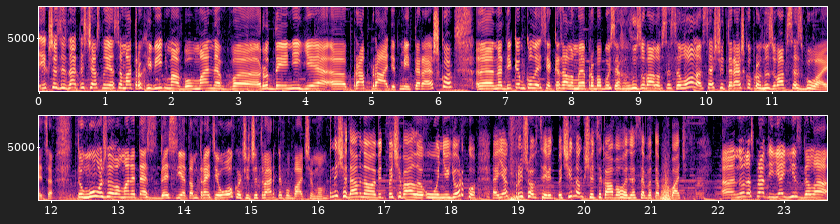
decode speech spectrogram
якщо зізнатись чесно, я сама трохи відьма, бо в мене в родині є е, прапрадід мій Терешко, е, над яким колись, як казала моя прабабуся, глузувало все село, але все, що Терешко прогнозував, все збувається. Тому, можливо, в мене теж десь є там третє око чи четверте, побачимо. Нещодавно відпочивали у Нью-Йорку. Е, Як пройшов цей відпочинок? Що цікавого для себе там побачив? Е, ну насправді я їздила.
